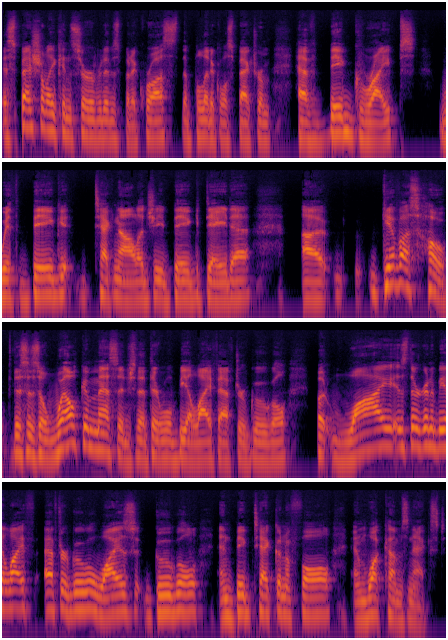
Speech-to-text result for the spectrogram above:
especially conservatives, but across the political spectrum, have big gripes with big technology, big data. Uh, give us hope. This is a welcome message that there will be a life after Google. But why is there going to be a life after Google? Why is Google and big tech going to fall? And what comes next?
